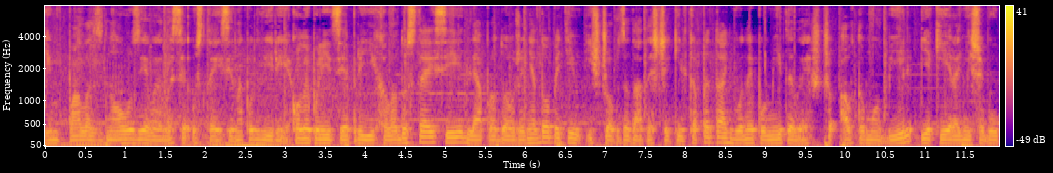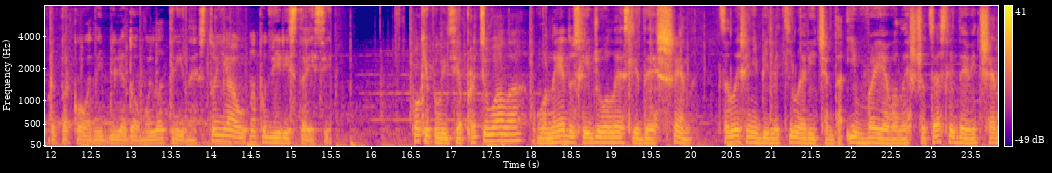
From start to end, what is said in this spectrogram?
імпала знову з'явилася у Стейсі на подвір'ї. Коли поліція приїхала до Стейсі для продовження допитів і щоб задати ще кілька питань, вони помітили, що автомобіль, який раніше був припаркований біля дому Латріни, стояв на подвір'ї Стейсі. Поки поліція працювала, вони досліджували сліди шин, залишені біля тіла Річарда, і виявили, що це сліди від шин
